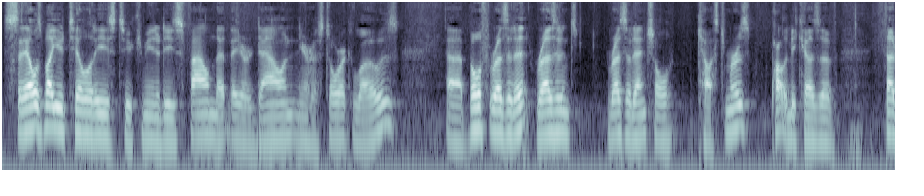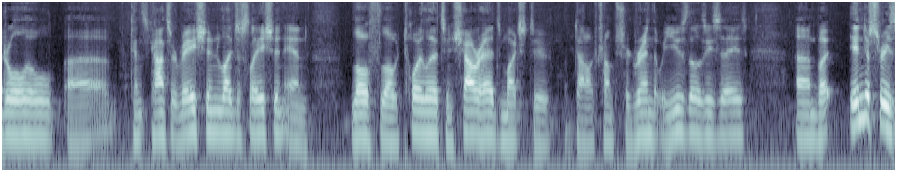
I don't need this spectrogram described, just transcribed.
Sales by utilities to communities found that they are down near historic lows. Uh, both resident, resident, residential customers, partly because of federal uh, conservation legislation and low flow toilets and shower heads, much to Donald Trump's chagrin that we use those these days. Um, but industries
